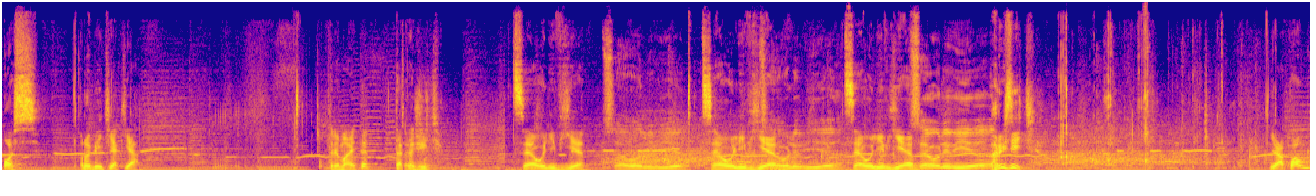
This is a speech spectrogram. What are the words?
Ось. Робіть як я. Тримайте та кажіть. Це олів'є. Це олів'є. Це олів'є. Це олів'є. Це олів'є. Це олів'є. Гризіть. Як вам?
